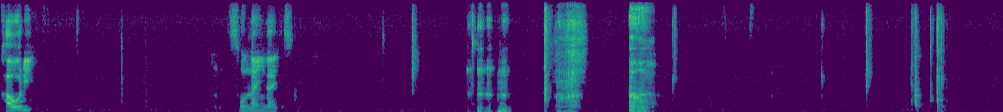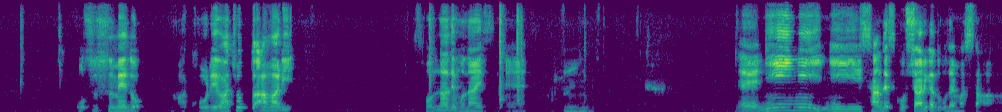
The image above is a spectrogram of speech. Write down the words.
香り。そんなにないです。ね おすすめ度。あ、これはちょっとあまり、そんなでもないですね。うん。えー、2223です。ご視聴ありがとうございました。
